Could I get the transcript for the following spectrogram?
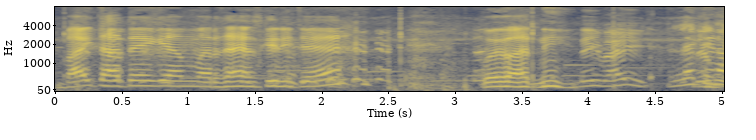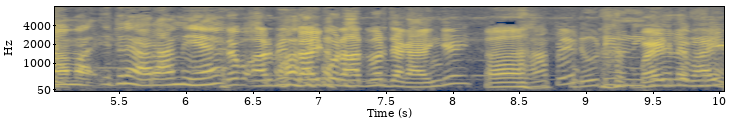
भाई चाहते हैं कि हम मर जाएँ उसके नीचे हैं? कोई बात नहीं। नहीं भाई। लेकिन हम इतने हरामी हैं। देखो अरविंद भाई को रात भर जगाएँगे। हाँ। यहाँ पे ड्यूटी बैठ के भाई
